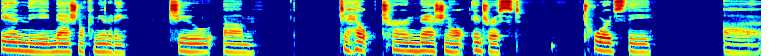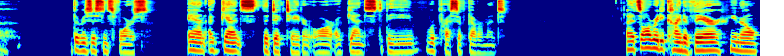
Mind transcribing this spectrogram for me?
in the national community to um, to help turn national interest towards the uh, the resistance force and against the dictator or against the repressive government. It's already kind of there, you know,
